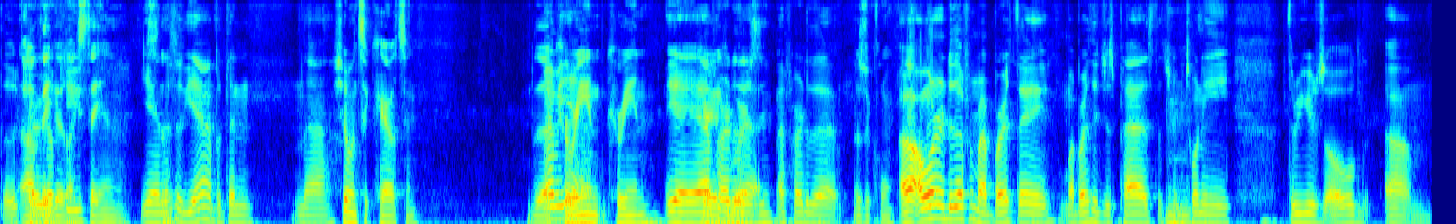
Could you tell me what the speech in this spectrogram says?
the oh they karaoke could like stay in. Yeah, and So- I said yeah, but then nah. She went to Carrollton. The I mean, yeah. Korean Korean. Yeah, yeah, I've heard of that. I've heard of that. Those are cool. I, I want to do that for my birthday. My birthday just passed. I turned Mhm. twenty three years old. Um,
